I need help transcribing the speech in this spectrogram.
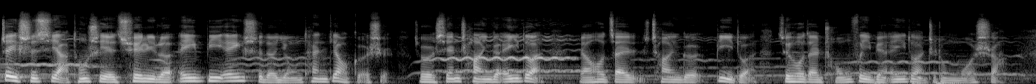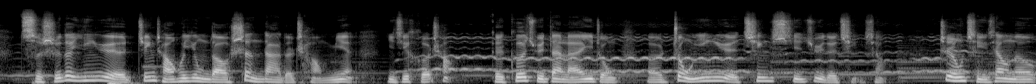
这一时期啊，同时也确立了 ABA 式的咏叹调格式，就是先唱一个 A 段，然后再唱一个 B 段，最后再重复一遍 A 段这种模式啊。此时的音乐经常会用到盛大的场面以及合唱，给歌剧带来一种呃重音乐轻戏剧的倾向。这种倾向呢，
